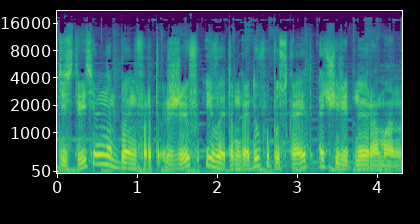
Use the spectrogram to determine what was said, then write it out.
Действительно, Бенфорд жив и в этом году выпускает очередной роман.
